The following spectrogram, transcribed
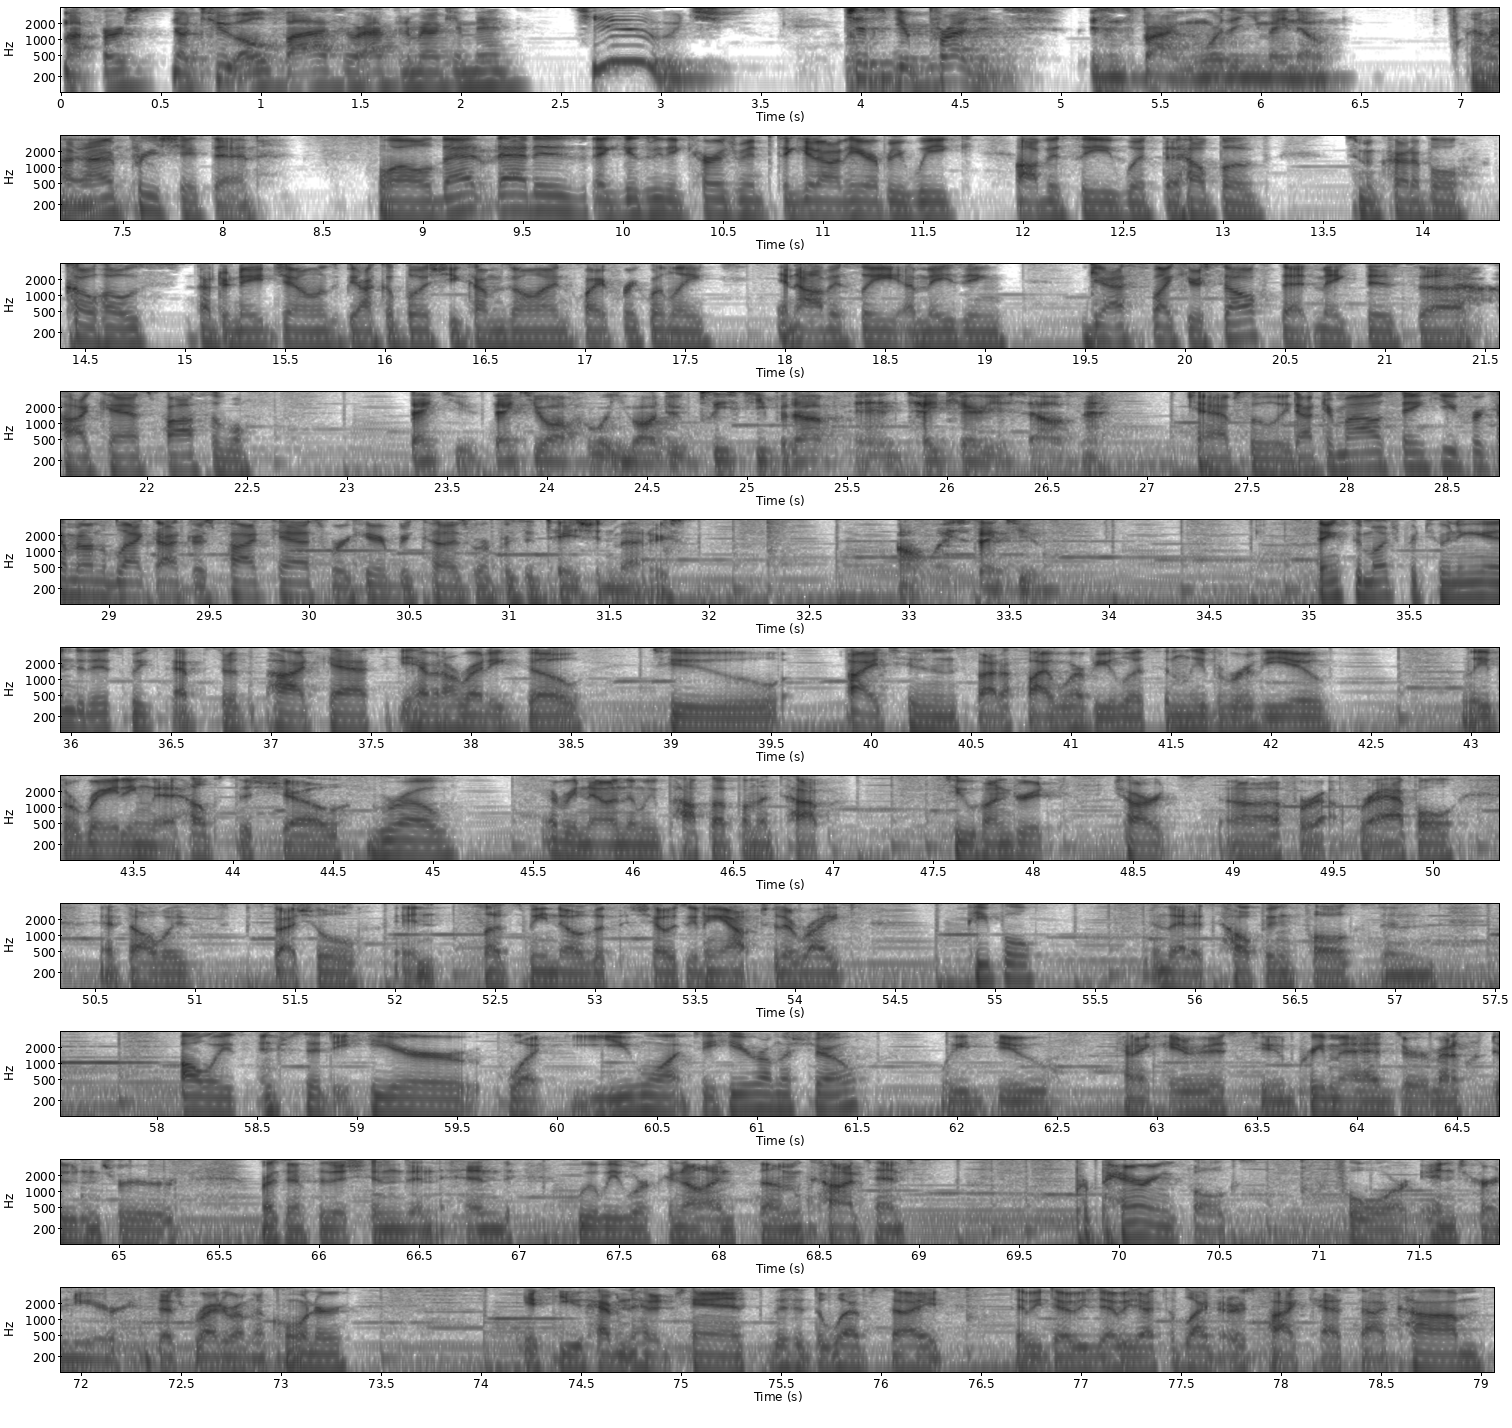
my first, no, two 05s who were African American men. Huge. Just your presence is inspiring more than you may know. I, I appreciate that. Well, that that is it gives me the encouragement to get on here every week. Obviously, with the help of some incredible co-hosts, Dr. Nate Jones, Bianca Bush, he comes on quite frequently, and obviously amazing guests like yourself that make this uh, podcast possible. Thank you, thank you all for what you all do. Please keep it up and take care of yourselves, man. Absolutely, Dr. Myles. Thank you for coming on the Black Doctors podcast. We're here because representation matters. Always, thank you. Thanks so much for tuning in to this week's episode of the podcast. If you haven't already, go to iTunes, Spotify, wherever you listen, leave a review, leave a rating that helps the show grow. Every now and then we pop up on the top 200 charts uh, for for Apple. It's always special and lets me know that the show is getting out to the right people and that it's helping folks. And always interested to hear what you want to hear on the show. We do kind of cater this to pre meds or medical students or resident physicians, and, and we'll be working on some content preparing folks for intern year. That's right around the corner. If you haven't had a chance, visit the website www.theblackdoctorspodcast.com.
